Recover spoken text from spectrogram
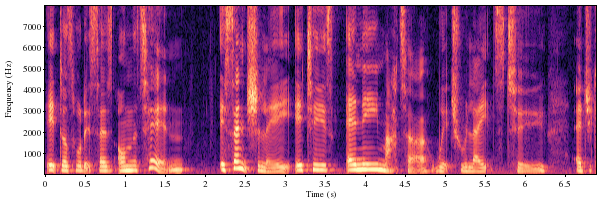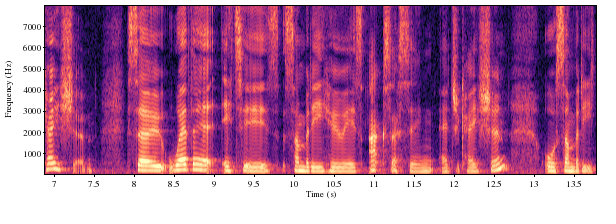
It does what it says on the tin. Essentially, it is any matter which relates to education. So, whether it is somebody who is accessing education or somebody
